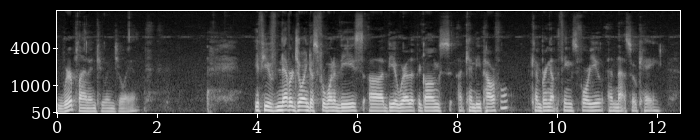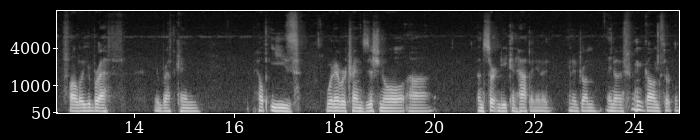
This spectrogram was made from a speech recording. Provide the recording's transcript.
We're planning to enjoy it. If you've never joined us for one of these, uh, be aware that the gongs uh, can be powerful, can bring up things for you, and that's okay. Follow your breath. Your breath can help ease whatever transitional uh, uncertainty can happen in a in a drum in a gong circle.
